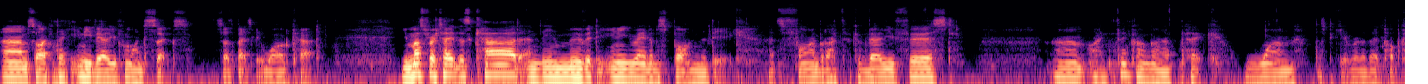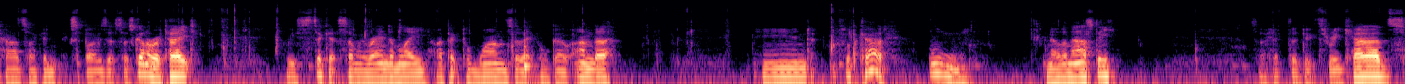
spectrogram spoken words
um, so I can take any value from one to six. So it's basically a wild card. You must rotate this card and then move it to any random spot in the deck that's fine, but I have to pick a value first. Um, I think I'm going to pick one just to get rid of that top card so I can expose it. So it's going to rotate. We stick it somewhere randomly. I picked a one, so that will go under. And flip a card. Ooh, another nasty. So I have to do three cards.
